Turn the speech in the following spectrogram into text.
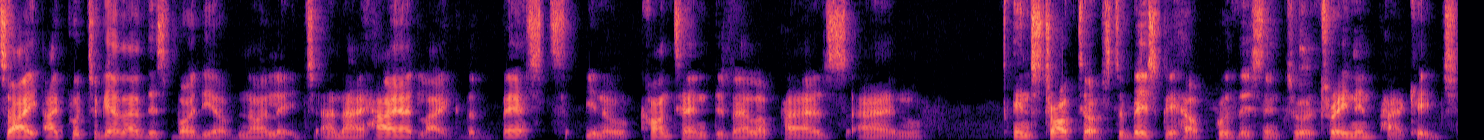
So I, I put together this body of knowledge, and I hired like the best, you know, content developers and instructors to basically help put this into a training package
